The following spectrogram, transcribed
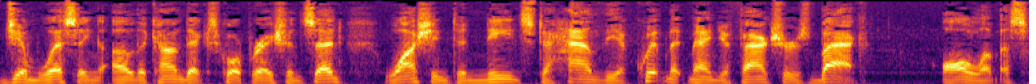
Jim Wessing of the Kondex Corporation said Washington needs to have the equipment manufacturers back. All of us.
